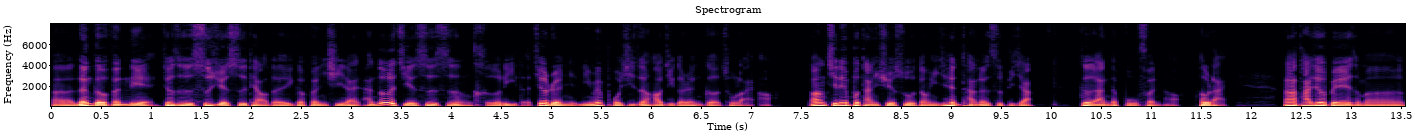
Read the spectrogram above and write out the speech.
呃人格分裂，就是思觉失调的一个分析来，很多的解释是很合理的。就人里面剖析成好几个人格出来啊。然后今天不谈学术的东西，今天谈的是比较个案的部分哈。后来，那他就被什么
